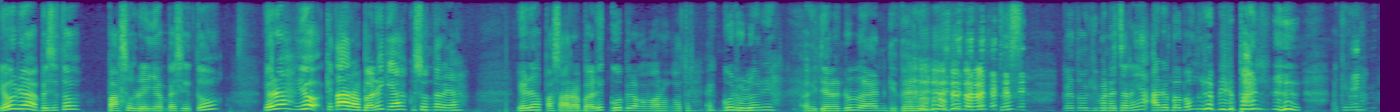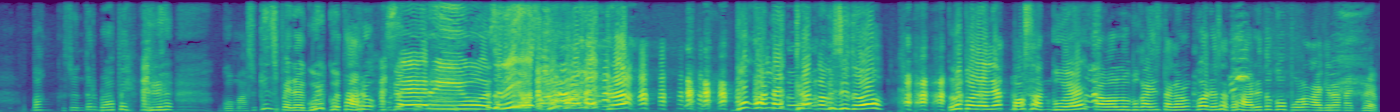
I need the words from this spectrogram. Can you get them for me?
Ya udah habis itu Pas udah nyampe situ Ya udah yuk kita arah balik ya ke Sunter ya. Ya udah pas arah balik gue bilang sama orang kantor eh gue duluan ya. Eh, jalan duluan gitu. Terus gak tau gimana caranya ada babang grab di depan. Akhirnya bang ke Sunter berapa ya gue masukin sepeda gue gue taruh. Udah gua- Serius. serius? Gue mau naik grab. Gue mau naik grab abis itu. Lu boleh lihat posan gue kalau lu buka Instagram gue ada satu hari tuh gue pulang akhirnya naik grab.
